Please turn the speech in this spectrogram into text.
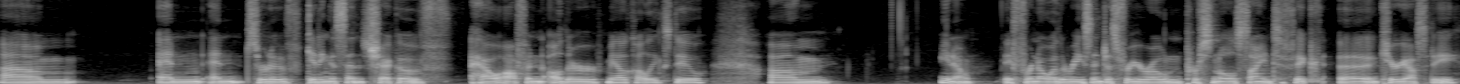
Um, and and sort of getting a sense check of how often other male colleagues do. Um, you know, if for no other reason, just for your own personal scientific uh, curiosity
